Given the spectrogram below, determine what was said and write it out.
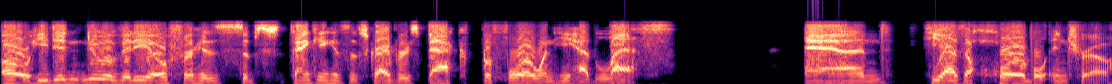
oh, he didn't do a video for his subs thanking his subscribers back before when he had less, and he has a horrible intro.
